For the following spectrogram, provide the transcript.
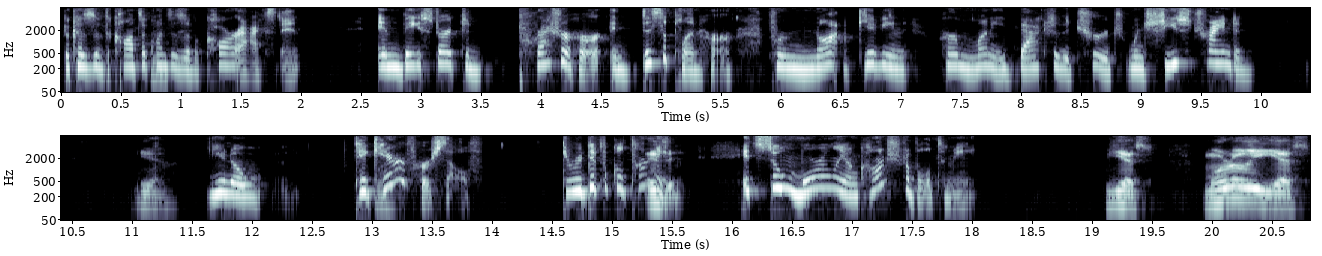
because of the consequences mm. of a car accident and they start to pressure her and discipline her for not giving her money back to the church when she's trying to yeah you know take care of herself through a difficult time it, it's so morally unconscionable to me. Yes. Morally yes.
